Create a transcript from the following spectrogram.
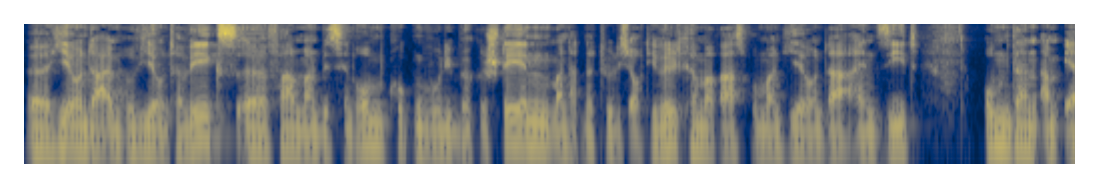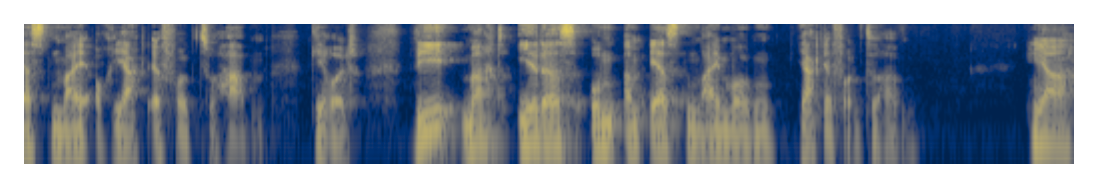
äh, hier und da im Revier unterwegs, äh, fahren mal ein bisschen rum, gucken, wo die Böcke stehen. Man hat natürlich auch die Wildkameras, wo man hier und da einen sieht, um dann am 1. Mai auch Jagderfolg zu haben. Gerold, wie macht ihr das, um am 1. Mai morgen Jagderfolg zu haben? Ja,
